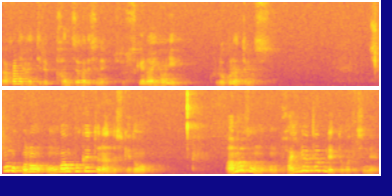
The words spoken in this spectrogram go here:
中に入っているパンツがですねちょっと透けないように黒くなってます。しかもこの大盤ポケットなんですけどアマゾンのこのファイヤータブレットがですね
